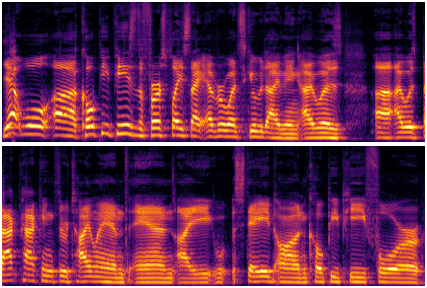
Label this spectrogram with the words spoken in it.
Yeah, well, uh, Koh Phi Phi is the first place I ever went scuba diving. I was uh, I was backpacking through Thailand and I stayed on Koh Phi for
